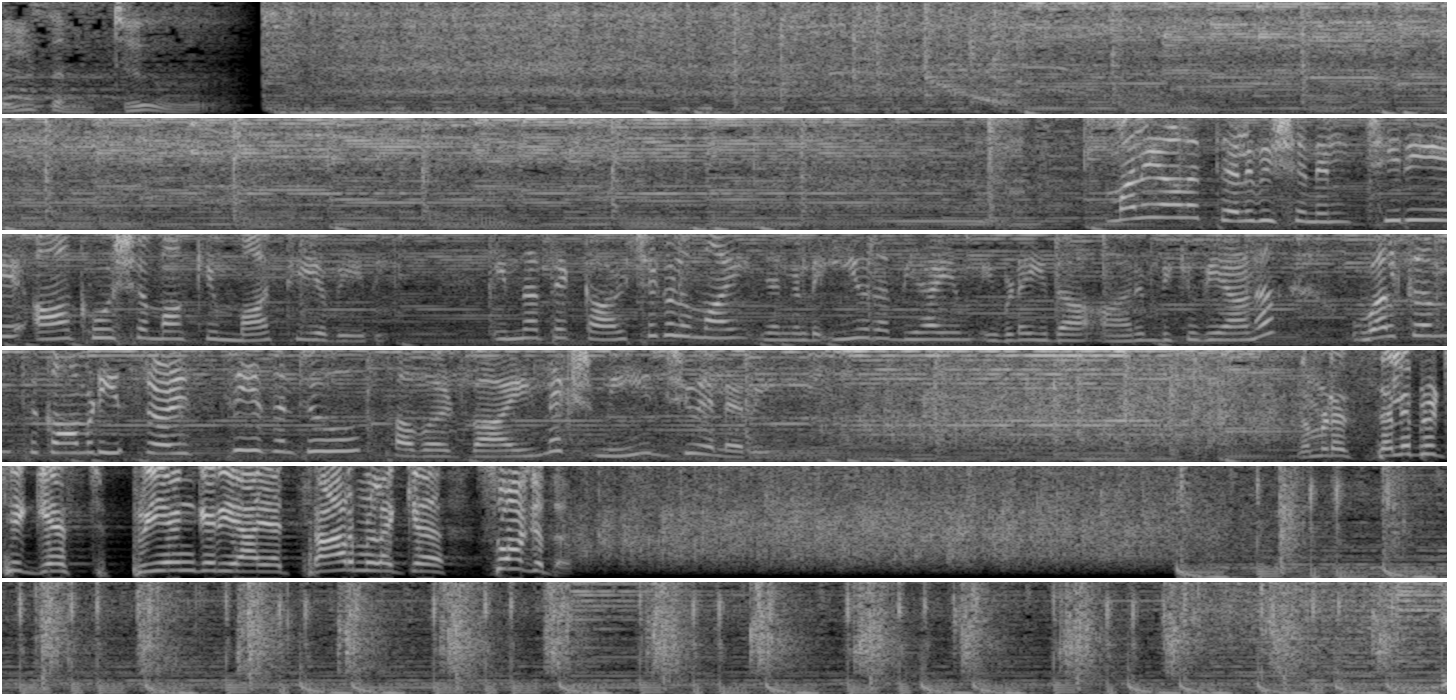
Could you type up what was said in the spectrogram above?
Season two. മലയാള ടെലിവിഷനിൽ ചിരിയെ ആഘോഷമാക്കി മാറ്റിയ വേദി. ഇന്നത്തെ കാഴ്ചകളുമായി ഞങ്ങളുടെ ഈ ഒരു അധ്യായം ഇവിടെ ഇതാ ആരംഭിക്കുകയാണ്. Welcome to comedy stars season two powered by Lakshmi jewellery നമ്മുടെ സെലിബ്രിറ്റി ഗസ്റ്റ് പ്രിയങ്കരിയായ ചാർമിളയ്ക്ക് സ്വാഗതം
